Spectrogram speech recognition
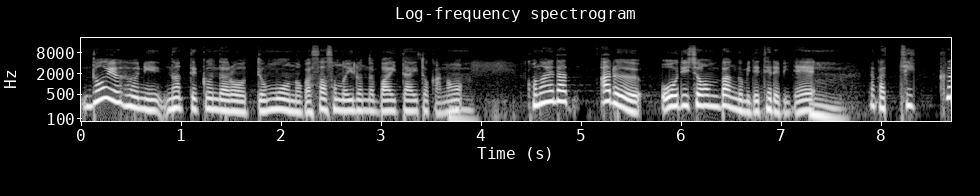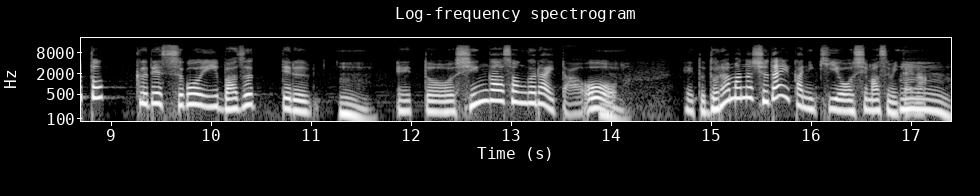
どういう風になっていくんだろうって思うのがさそのいろんな媒体とかの、この間あるオーディション番組でテレビうで、ん。なんか TikTok ですごいバズってる、うん。えっとシンガーソングライターを、えっとドラマの主題歌に起用しますみたいなうん。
